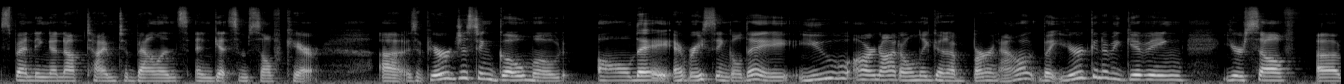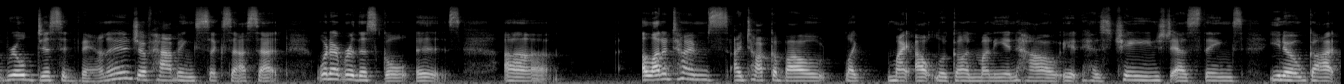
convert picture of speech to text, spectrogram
spending enough time to balance and get some self care. Uh, as if you're just in go mode all day, every single day, you are not only going to burn out, but you're going to be giving yourself a real disadvantage of having success at whatever this goal is. Uh, a lot of times I talk about like my outlook on money and how it has changed as things, you know, got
